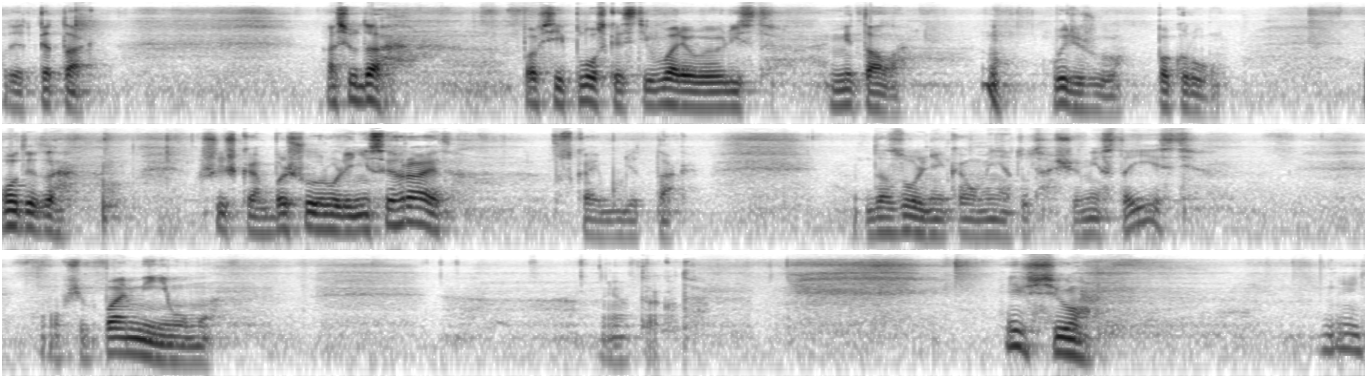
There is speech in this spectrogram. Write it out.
вот этот пятак. А сюда по всей плоскости вариваю лист металла. Ну, вырежу его по кругу. Вот эта шишка большой роли не сыграет. Пускай будет так. Дозольника у меня тут еще место есть. В общем, по минимуму. И вот так вот. И все. И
